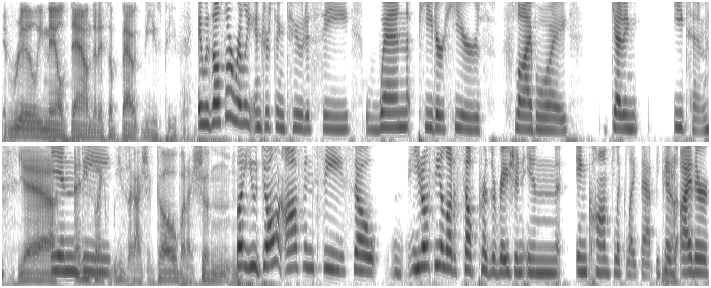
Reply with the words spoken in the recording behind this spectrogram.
it really nails down that it's about these people. It was also really interesting too to see when Peter hears Flyboy getting eaten. Yeah, In and he's like he's like I should go, but I shouldn't. But you don't often see so you don't see a lot of self-preservation in in conflict like that because Yeah. either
